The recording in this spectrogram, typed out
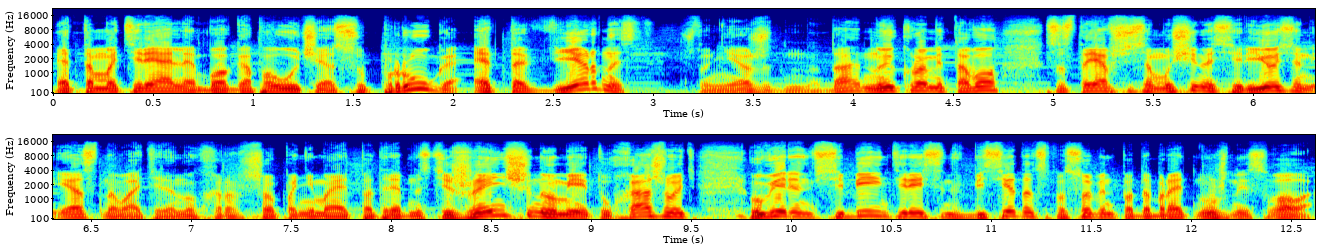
это материальное благополучие супруга, это верность, что неожиданно, да? Ну и кроме того, состоявшийся мужчина серьезен и основателен. Он хорошо понимает потребности женщины, умеет ухаживать, уверен в себе, интересен в беседах, способен подобрать нужные слова.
